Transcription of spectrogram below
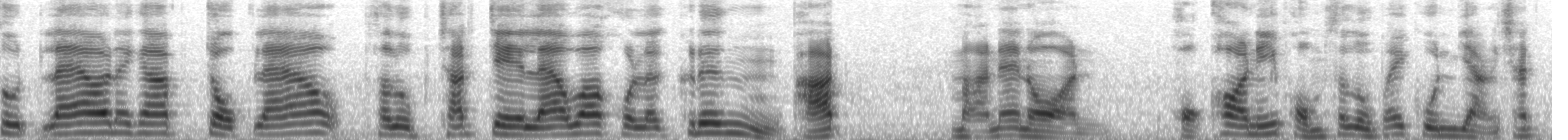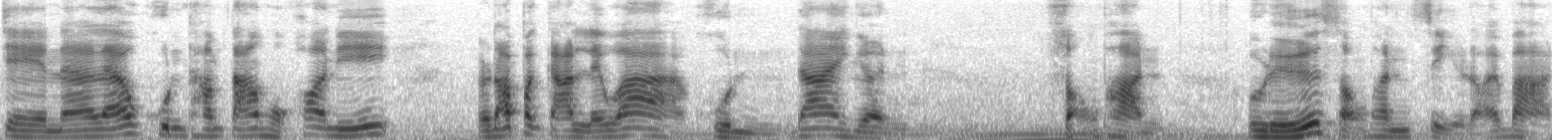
สุดแล้วนะครับ จบแล้วสรุปชัดเจนแล้วว่าคนละครึ่งพัทมาแน่นอน 6 ข้อนี้ผมสรุปให้คุณอย่างชัดเจนนะ แล้วคุณทำตาม 6 ข้อนี้ รับประกันเลยว่าคุณได้เงิน 2,000 หรือ 2,400 บาท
